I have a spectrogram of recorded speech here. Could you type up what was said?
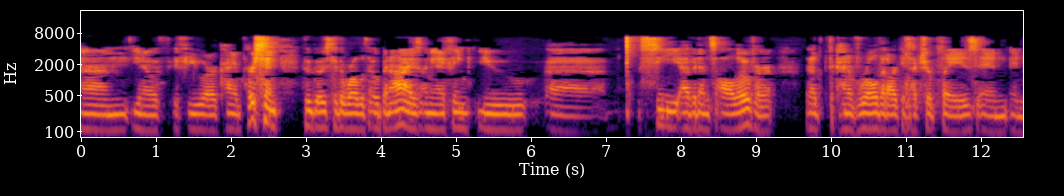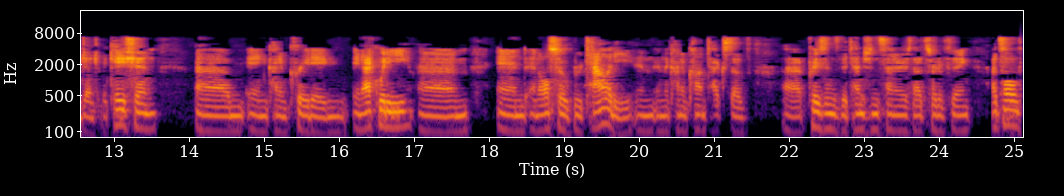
um, you know, if, if you are a kind of person who goes through the world with open eyes, I mean, I think you uh, see evidence all over that the kind of role that architecture plays in, in gentrification, um, in kind of creating inequity, um, and, and also brutality in, in the kind of context of uh, prisons, detention centers, that sort of thing. That's all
